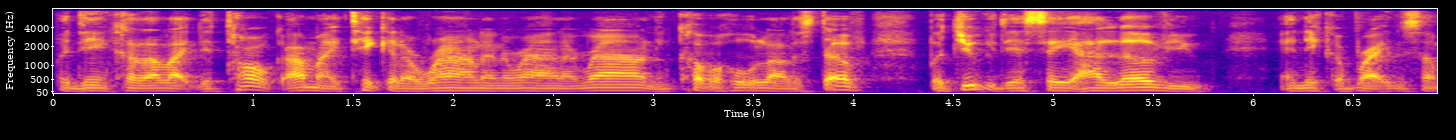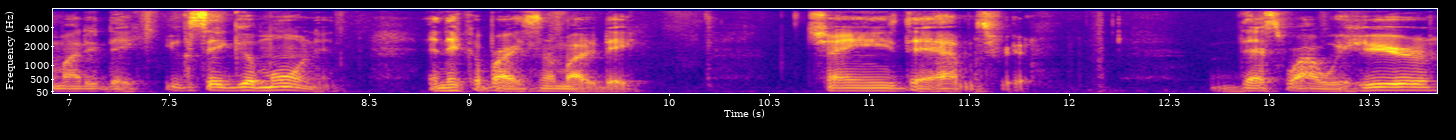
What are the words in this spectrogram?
But then, because I like to talk, I might take it around and around and around and cover a whole lot of stuff. But you could just say, I love you, and it could brighten somebody's day. You could say, Good morning, and it could brighten somebody's day. Change the atmosphere. That's why we're here.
